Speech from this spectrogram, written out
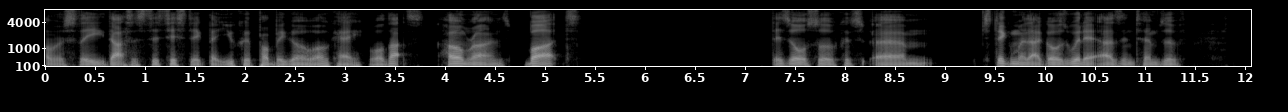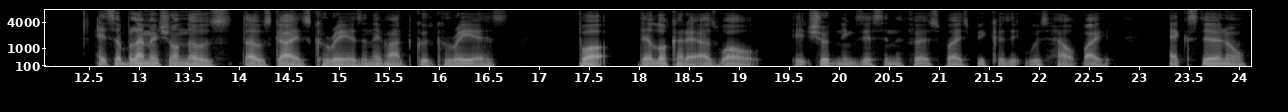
obviously that's a statistic that you could probably go, okay, well that's home runs, but there's also um, stigma that goes with it, as in terms of it's a blemish on those those guys' careers, and they've had good careers, but they look at it as well. It shouldn't exist in the first place because it was helped by external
